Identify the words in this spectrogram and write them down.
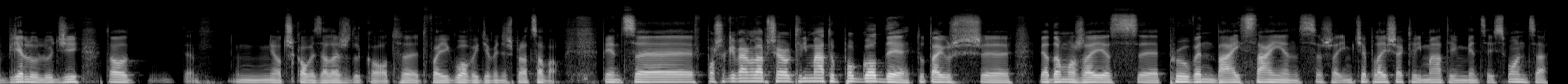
wielu ludzi to nie od szkoły zależy, tylko od Twojej głowy, gdzie będziesz pracował. Więc w poszukiwaniu lepszego klimatu, pogody, tutaj już wiadomo, że jest proven by science, że im cieplejsze klimaty, im więcej słońca,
